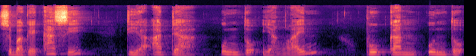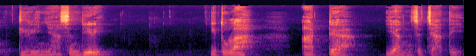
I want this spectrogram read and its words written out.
sebagai kasih, dia ada untuk yang lain, bukan untuk dirinya sendiri. Itulah ada yang sejati.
